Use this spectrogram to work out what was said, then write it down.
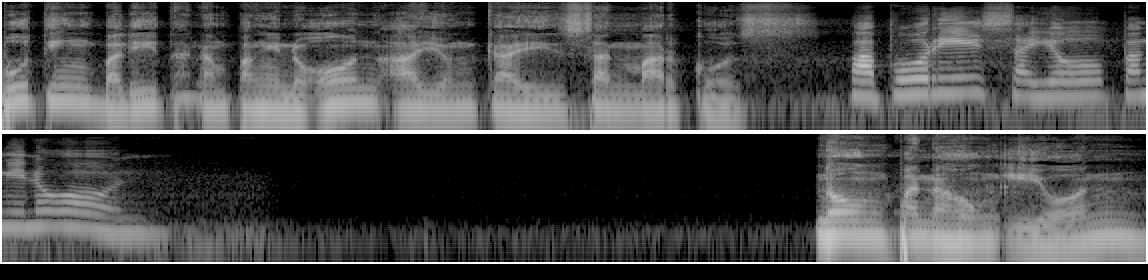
mabuting balita ng Panginoon ayon kay San Marcos. Papuri sa iyo, Panginoon. Noong panahong iyon,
